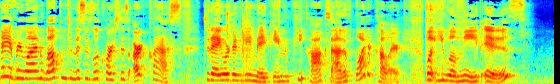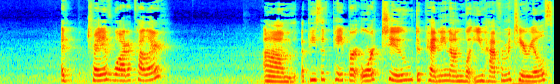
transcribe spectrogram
Hey everyone, welcome to Mrs. Lacourse's art class. Today we're going to be making peacocks out of watercolor. What you will need is a tray of watercolor, um, a piece of paper or two, depending on what you have for materials,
